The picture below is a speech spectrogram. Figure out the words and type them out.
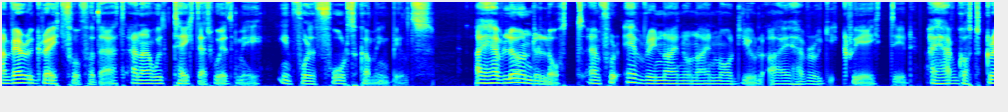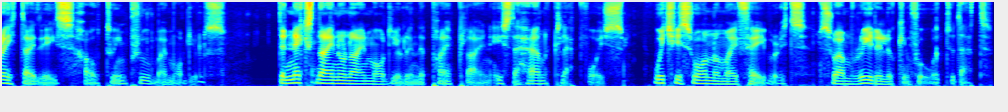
I'm very grateful for that and I will take that with me in for the forthcoming builds. I have learned a lot and for every 909 module I have created, I have got great ideas how to improve my modules. The next 909 module in the pipeline is the hand clap voice, which is one of my favorites, so I'm really looking forward to that.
